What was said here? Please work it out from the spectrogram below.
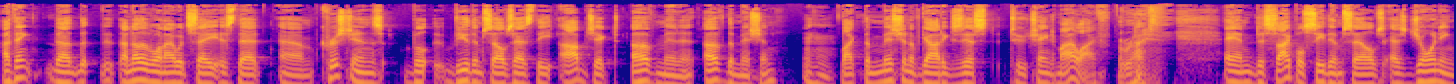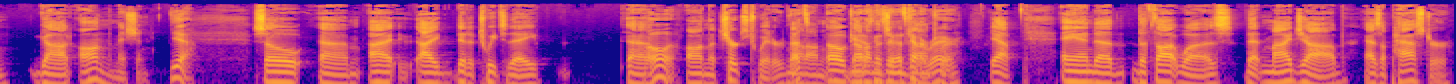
I think the, the another one I would say is that um, Christians b- view themselves as the object of min- of the mission. Mm-hmm. Like the mission of God exists to change my life, Right. and disciples see themselves as joining God on the mission. Yeah. So um, I I did a tweet today uh, Oh. on the church Twitter, That's- not on oh, okay. Not on the say, that's kinda rare. Twitter. Yeah, and uh, the thought was that my job as a pastor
